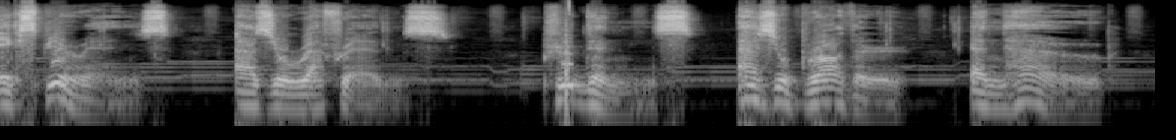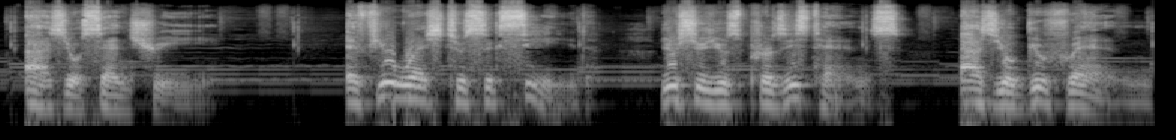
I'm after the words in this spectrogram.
experience as your reference, prudence as your brother, and hope as your sentry. If you wish to succeed, you should use persistence as your good friend,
